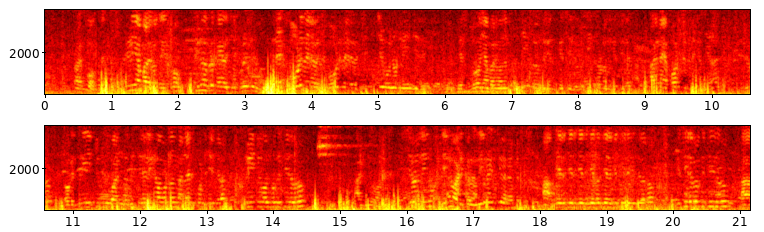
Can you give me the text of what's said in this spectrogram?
ഇനി ഞാൻ പറയുന്നത് ബ്രോ, നിങ്ങൾ ഇവിടെ കൈ വെച്ച് ബോഡി നേരെ വെച്ച് ബോഡി നേരെ വെച്ച് ഇച്ചിരി മുന്നോട്ട് lean ചെയ്ത് ബ്രോ ഞാൻ പറയുന്നത് ಕುದಿಸಿದವರು ನೀನು ನೀನು ಅಡಿಕೊಳ್ಳ ನೀನು ಹಾಂ ಸೇರಿ ಸೇರಿ ಸೇರಿ ಸೇರಿ ಬಿಸಿ ಬಿಸಿದವರು ಬಿಸಿದವರು ಬಿಸಿದವರು ಹಾಂ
